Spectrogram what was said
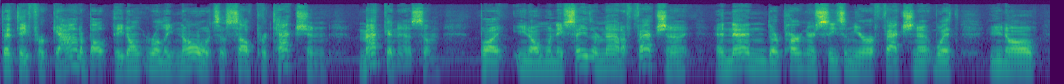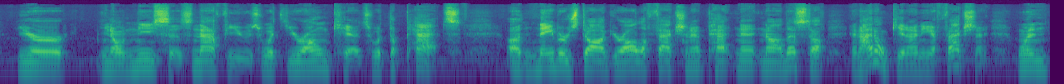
that they forgot about. They don't really know it's a self protection mechanism. But, you know, when they say they're not affectionate, and then their partner sees them, you're affectionate with, you know, your, you know, nieces, nephews, with your own kids, with the pets a neighbor's dog, you're all affectionate, petting it, and all this stuff. And I don't get any affectionate. When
